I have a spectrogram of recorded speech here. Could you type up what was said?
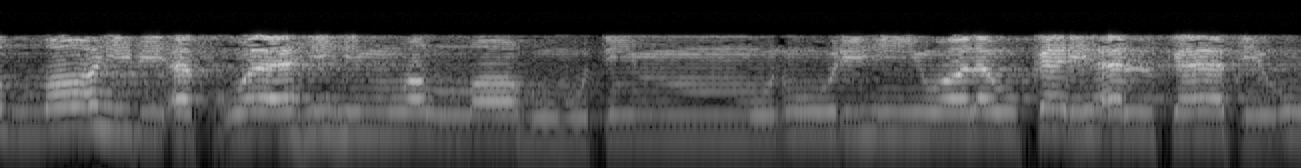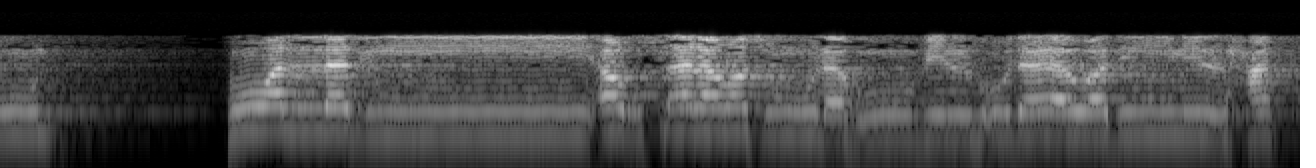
اللَّهِ بِأَفْوَاهِهِمْ وَاللَّهُ مُتِمُّ نُورِهِ وَلَوْ كَرِهَ الْكَافِرُونَ. هُوَ الَّذِي أَرْسَلَ رَسُولَهُ بِالْهُدَى وَدِينِ الْحَقِّ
